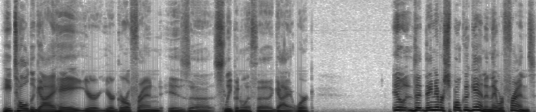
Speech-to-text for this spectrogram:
he told a guy, "Hey, your your girlfriend is uh, sleeping with a guy at work." They never spoke again, and they were friends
